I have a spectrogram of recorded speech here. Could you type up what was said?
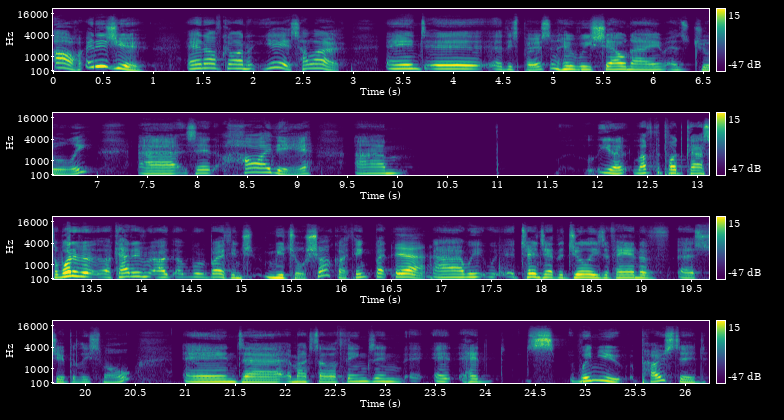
Oh, it is you. And I've gone, Yes, hello. And uh, this person, who we shall name as Julie, uh, said, Hi there. Um, you know, love the podcast or whatever. I can't even. I, I- we're both in sh- mutual shock, I think. But Yeah. uh, we, we, it turns out that Julie's a fan of uh, Stupidly Small, and uh, amongst other things, and it, had when you posted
